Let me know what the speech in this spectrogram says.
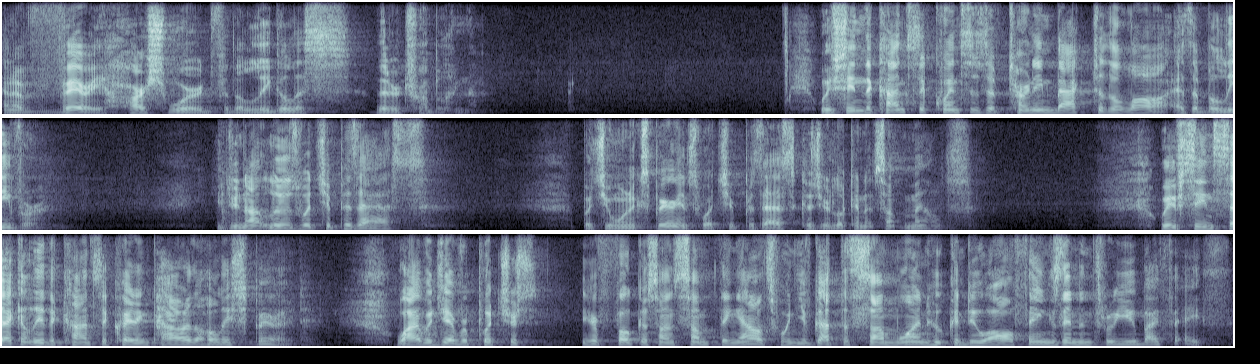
and a very harsh word for the legalists that are troubling them. We've seen the consequences of turning back to the law as a believer. You do not lose what you possess, but you won't experience what you possess because you're looking at something else. We've seen, secondly, the consecrating power of the Holy Spirit. Why would you ever put your, your focus on something else when you've got the someone who can do all things in and through you by faith,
